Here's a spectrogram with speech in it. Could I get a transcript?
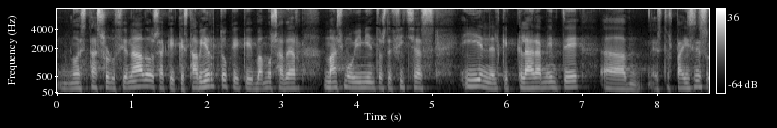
no está solucionado, o sea, que, está abierto, que, que, vamos a ver más movimientos de fichas y en el que claramente eh, estos países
